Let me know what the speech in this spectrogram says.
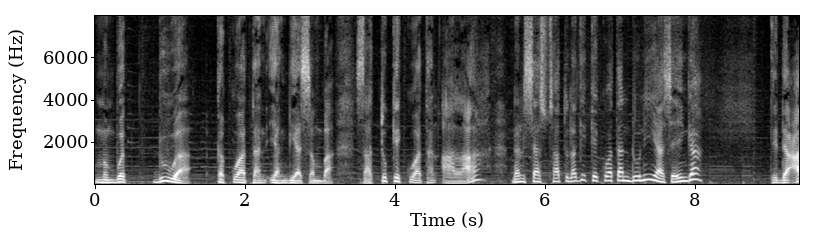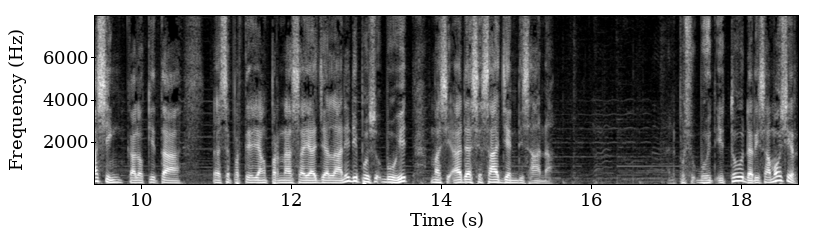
membuat dua kekuatan yang dia sembah. Satu kekuatan Allah dan satu lagi kekuatan dunia sehingga tidak asing kalau kita eh, seperti yang pernah saya jalani di Pusuk Buhit masih ada sesajen di sana. Pusuk Buhit itu dari Samosir,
